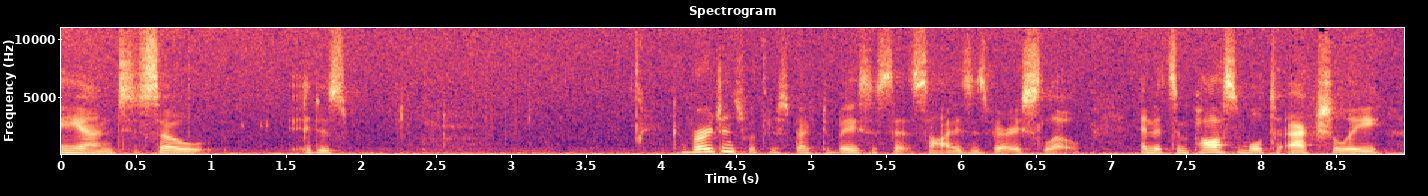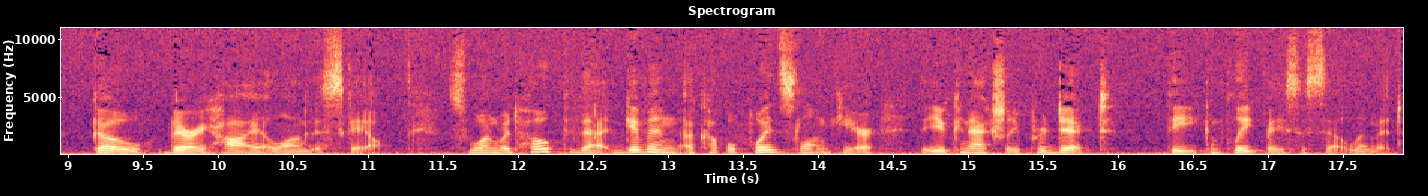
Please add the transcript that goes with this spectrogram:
and so it is, convergence with respect to basis set size is very slow. And it's impossible to actually go very high along this scale. So one would hope that given a couple points along here, that you can actually predict the complete basis set limit.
